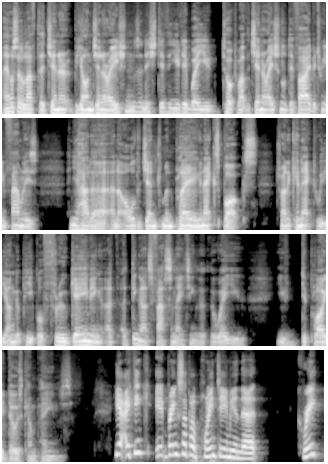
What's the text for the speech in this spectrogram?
I also loved the gener- Beyond Generations initiative that you did, where you talked about the generational divide between families, and you had a, an older gentleman playing an Xbox, trying to connect with younger people through gaming. I, I think that's fascinating, the, the way you you deployed those campaigns. Yeah, I think it brings up a point, Damien, that great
